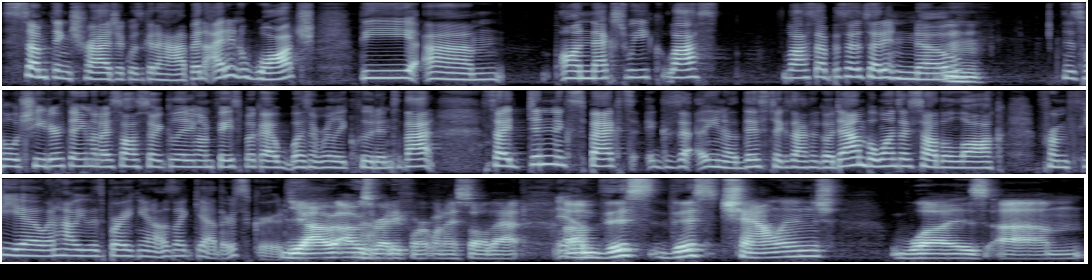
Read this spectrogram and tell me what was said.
something tragic was going to happen. I didn't watch the um, on next week last last episode, so I didn't know. Mm-hmm this whole cheater thing that I saw circulating on Facebook, I wasn't really clued into that. So I didn't expect exa- you know this to exactly go down. But once I saw the lock from Theo and how he was breaking it, I was like, yeah, they're screwed. Yeah, I, I was ready for it when I saw that. Yeah. Um, this this challenge was um,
